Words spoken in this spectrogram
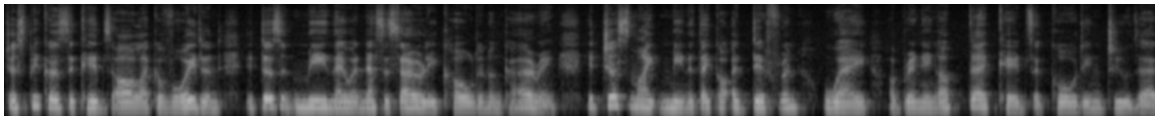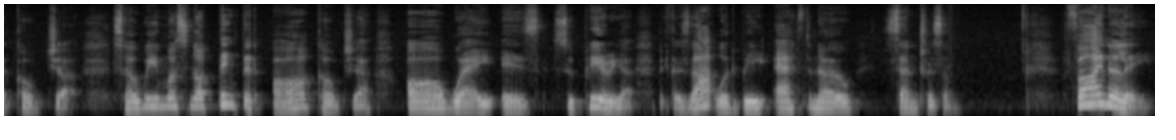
Just because the kids are like avoidant, it doesn't mean they were necessarily cold and uncaring. It just might mean that they got a different way of bringing up their kids according to their culture. So we must not think that our culture, our way is superior, because that would be ethnocentrism. Finally,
